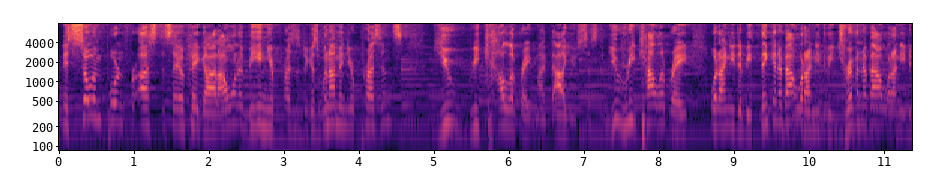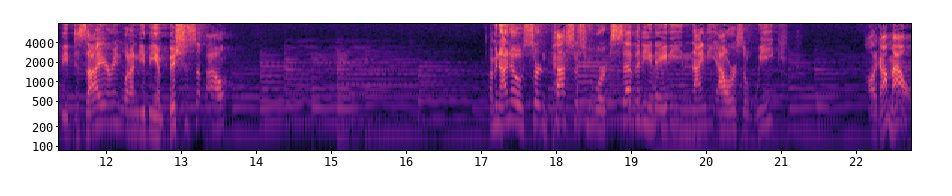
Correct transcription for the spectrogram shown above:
and it's so important for us to say okay god i want to be in your presence because when i'm in your presence you recalibrate my value system. You recalibrate what I need to be thinking about, what I need to be driven about, what I need to be desiring, what I need to be ambitious about. I mean, I know certain pastors who work 70 and 80 and 90 hours a week. Like, I'm out.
